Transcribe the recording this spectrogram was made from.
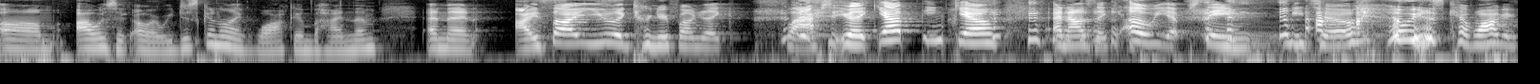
um, I was like, oh, are we just gonna like walk in behind them? And then I saw you like turn your phone, you're like flash it, you're like, yep, thank you, and I was like, oh, yep, same, me too. we just kept walking,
